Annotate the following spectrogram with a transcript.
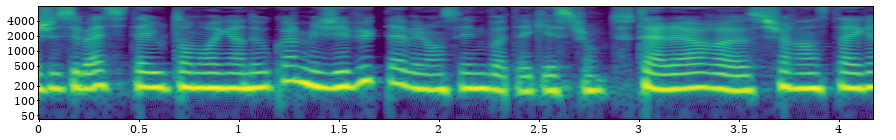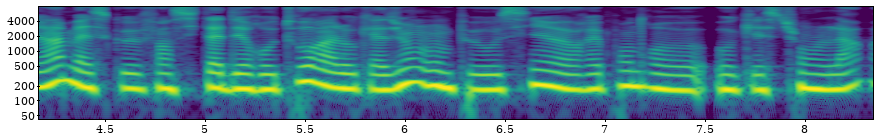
Je sais pas si t'as eu le temps de regarder ou quoi, mais j'ai vu que t'avais lancé une boîte à questions tout à l'heure sur Instagram. Est-ce que, enfin si t'as des retours à l'occasion, on peut aussi répondre aux, aux questions là.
